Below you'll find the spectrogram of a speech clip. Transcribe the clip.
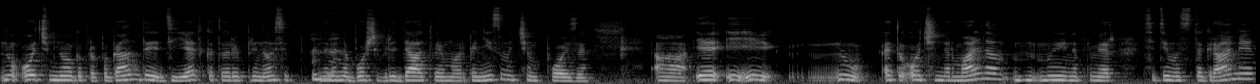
ну, очень много пропаганды, диет, которые приносят, mm-hmm. наверное, больше вреда твоему организму, чем пользы. А, и, и, и, ну, это очень нормально. Мы, например, сидим в Инстаграме,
